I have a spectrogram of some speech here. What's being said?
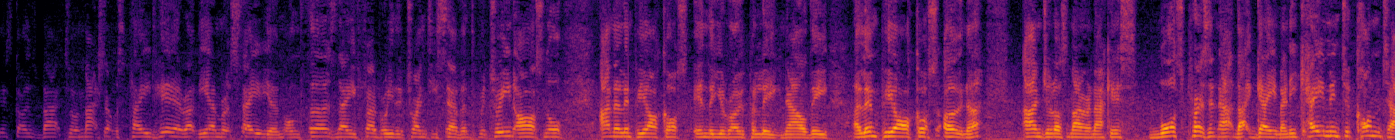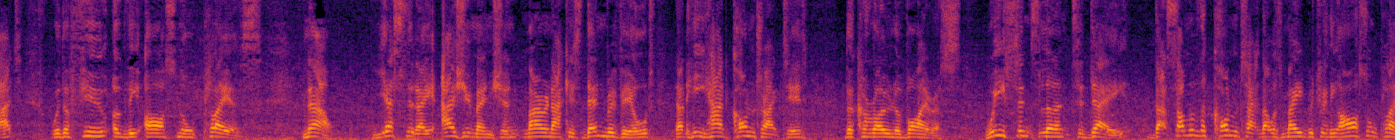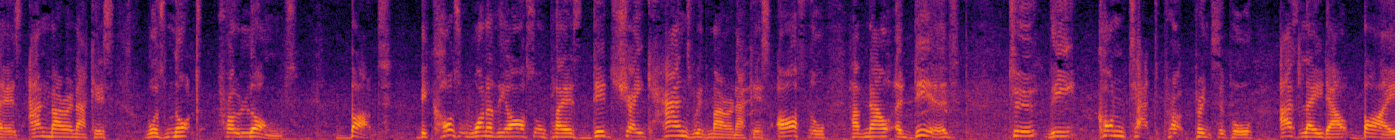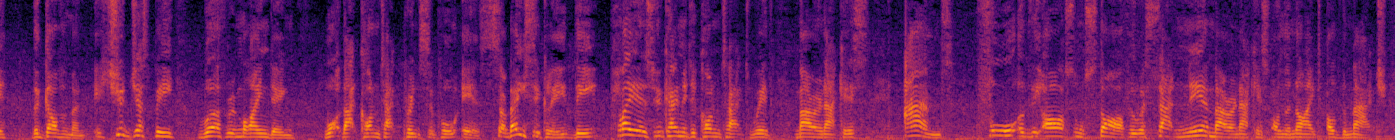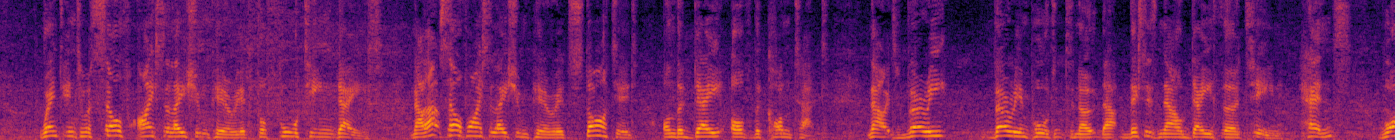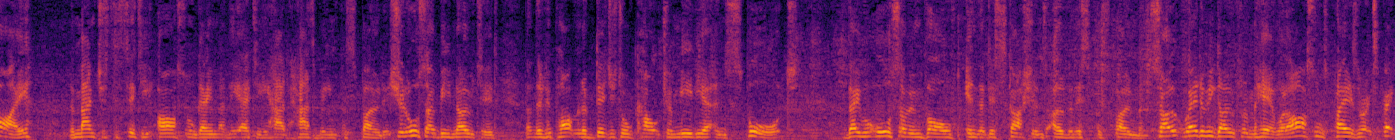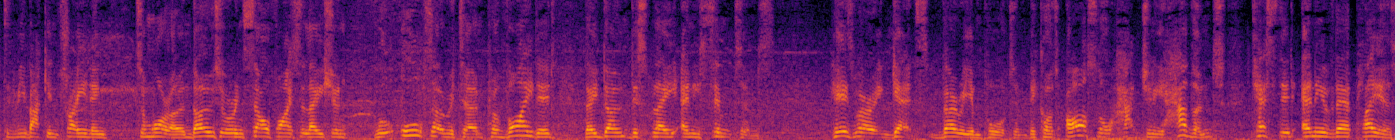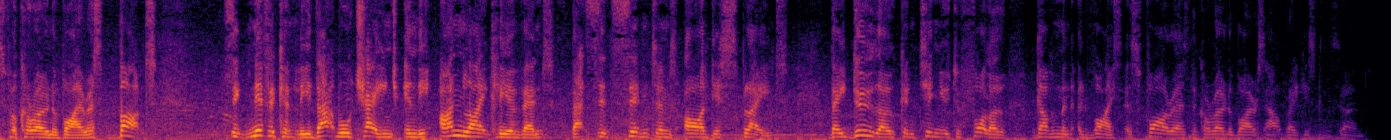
This goes back to a match that was played here at the Emirates Stadium on Thursday, February the 27th, between Arsenal and Olympiacos in the Europa League. Now, the Olympiacos owner, Evangelos Marinakis, was present at that game and he came into contact with a few of the Arsenal players. Now, yesterday, as you mentioned, Marinakis then revealed that he had contracted the coronavirus. We've since learnt today that some of the contact that was made between the Arsenal players and Marinakis was not prolonged. But because one of the Arsenal players did shake hands with Marinakis, Arsenal have now adhered to the contact pr principle as laid out by the government. It should just be worth reminding what that contact principle is. So basically, the players who came into contact with Marinakis and four of the Arsenal staff who were sat near Marinakis on the night of the match went into a self-isolation period for 14 days. Now that self-isolation period started on the day of the contact. Now it's very, very important to note that this is now day 13, hence why the Manchester City Arsenal game at the Etihad has been postponed. It should also be noted that the Department of Digital Culture, Media and Sport they were also involved in the discussions over this postponement. So where do we go from here? Well, Arsenal's players are expected to be back in training tomorrow, and those who are in self-isolation will also return, provided they don't display any symptoms. Here's where it gets very important because Arsenal actually haven't tested any of their players for coronavirus, but significantly that will change in the unlikely event that symptoms are displayed. They do, though, continue to follow government advice as far as the coronavirus outbreak is concerned.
